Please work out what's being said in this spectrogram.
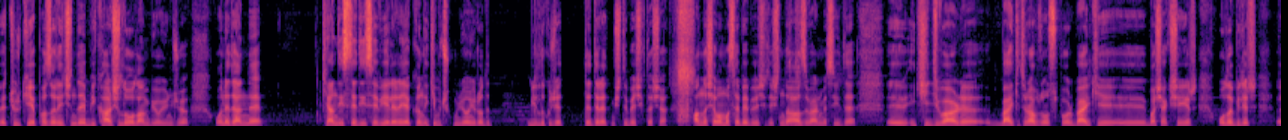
ve Türkiye pazarı içinde bir karşılığı olan bir oyuncu. O nedenle kendi istediği seviyelere yakın 2,5 milyon euro yıllık ücret de diretmişti Beşiktaş'a. Anlaşamama sebebi Beşiktaş'ın daha az vermesiydi. E, iki civarı belki Trabzonspor, belki e, Başakşehir olabilir. E,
